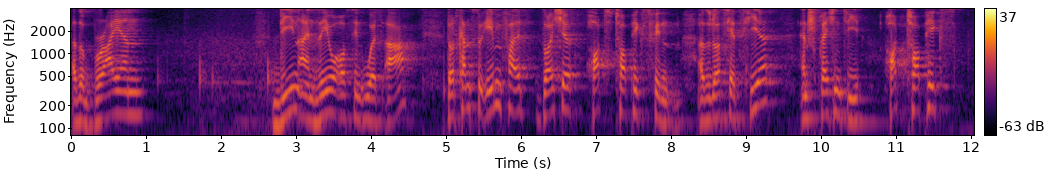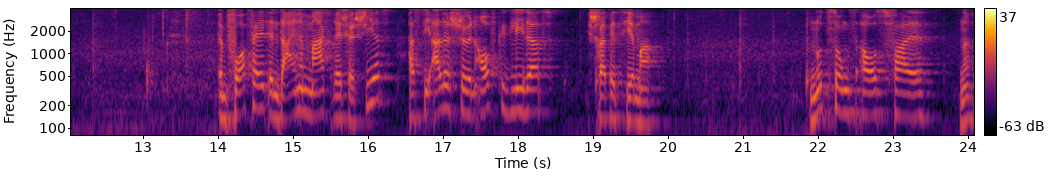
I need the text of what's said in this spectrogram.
Also Brian Dean, ein SEO aus den USA. Dort kannst du ebenfalls solche Hot Topics finden. Also du hast jetzt hier entsprechend die Hot Topics im Vorfeld in deinem Markt recherchiert, hast die alle schön aufgegliedert. Ich schreibe jetzt hier mal Nutzungsausfall ne?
